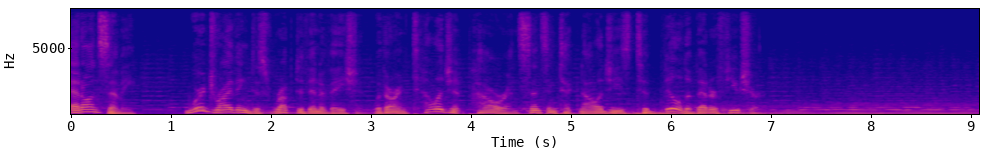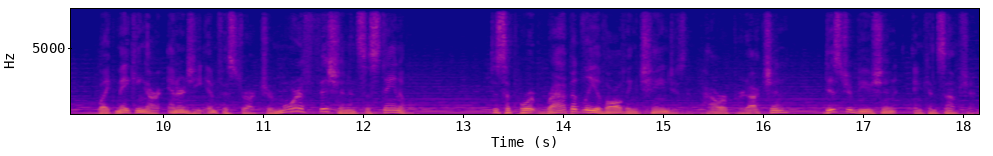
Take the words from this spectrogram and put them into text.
At onsemi, we're driving disruptive innovation with our intelligent power and sensing technologies to build a better future. Like making our energy infrastructure more efficient and sustainable to support rapidly evolving changes in power production, distribution, and consumption.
